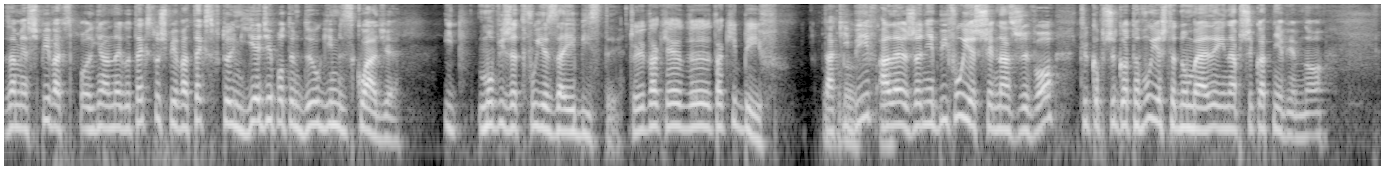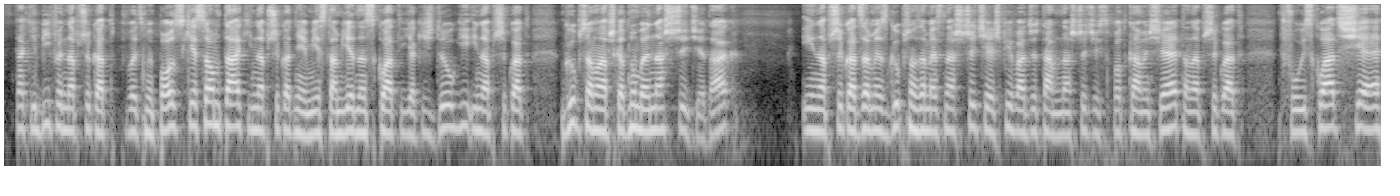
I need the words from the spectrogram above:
zamiast śpiewać z oryginalnego tekstu, śpiewa tekst, w którym jedzie po tym drugim składzie. I mówi, że twój jest zajebisty. Czyli takie, y, taki beef. Taki prostu. beef, ale że nie beefujesz się na żywo, tylko przygotowujesz te numery i na przykład, nie wiem, no, takie beefy na przykład, powiedzmy, polskie są, tak, i na przykład, nie wiem, jest tam jeden skład i jakiś drugi i na przykład Grubson ma na przykład numer na szczycie, tak? I na przykład zamiast Grubson, zamiast na szczycie śpiewać, że tam na szczycie spotkamy się, to na przykład twój skład się,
